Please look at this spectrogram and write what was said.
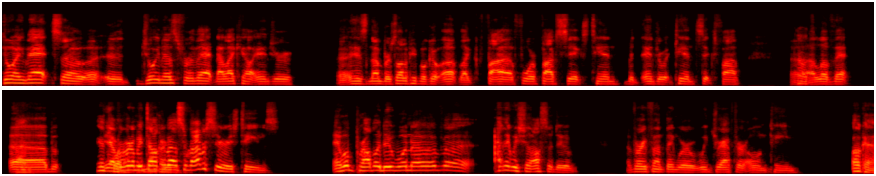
doing that. So uh, uh, join us for that. And I like how Andrew, uh, his numbers, a lot of people go up like five, four, five, six, ten, but Andrew at 10, six, five. Uh, Oh. I love that. Uh, but yeah, we're going to be talking about Survivor Series teams, and we'll probably do one of. Uh, I think we should also do a very fun thing where we draft our own team. Okay.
